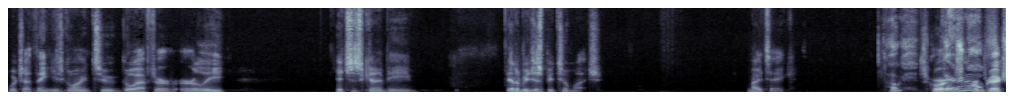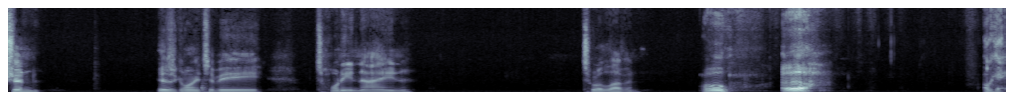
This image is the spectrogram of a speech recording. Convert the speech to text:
which I think he's going to go after early, it's just going to be it'll be just be too much. My take. Okay. Score, Fair score prediction is going to be 29 to 11. Oh, ugh. Okay.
